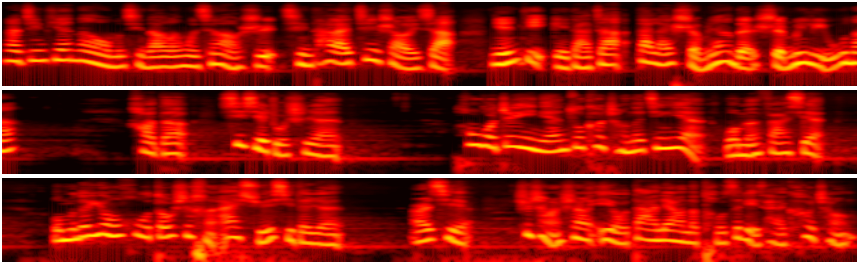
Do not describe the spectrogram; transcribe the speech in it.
那今天呢，我们请到了木青老师，请他来介绍一下年底给大家带来什么样的神秘礼物呢？好的，谢谢主持人。通过这一年做课程的经验，我们发现我们的用户都是很爱学习的人，而且市场上也有大量的投资理财课程。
